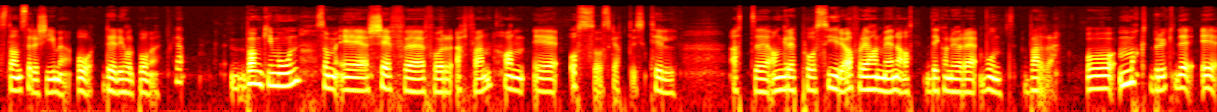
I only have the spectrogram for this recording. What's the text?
stanse regimet og det de holdt på med. Ja. Ban Ki-moon, som er sjef for FN, han er også skeptisk til et uh, angrep på Syria, fordi han mener at det kan gjøre vondt verre. Og maktbruk, det er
